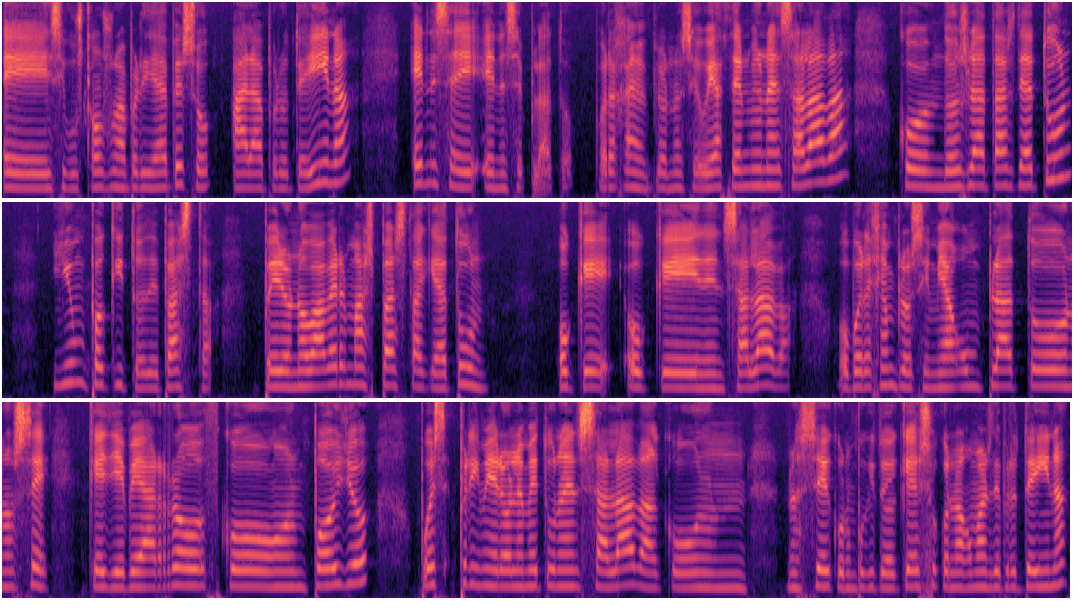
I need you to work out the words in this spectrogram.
eh, si buscamos una pérdida de peso, a la proteína en ese, en ese plato. Por ejemplo, no sé, voy a hacerme una ensalada con dos latas de atún y un poquito de pasta, pero no va a haber más pasta que atún. o que, o que en ensalada. O por ejemplo, si me hago un plato, no sé, que lleve arroz con pollo, pues primero le meto una ensalada con, no sé, con un poquito de queso, con algo más de proteína,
